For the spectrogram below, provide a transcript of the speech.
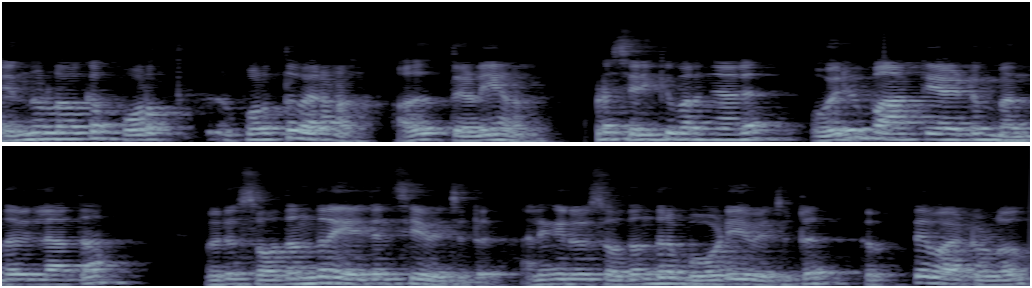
എന്നുള്ളതൊക്കെ പുറത്ത് പുറത്തു വരണം. അത് തെളിയണം. ഇവിടെ ശരിക്കും പറഞ്ഞാൽ ഒരു പാർട്ടിയായിട്ടും ബന്ധമില്ലാത്ത ഒരു സ്വതന്ത്ര ഏജൻസിയെ വെച്ചിട്ട് അല്ലെങ്കിൽ ഒരു സ്വതന്ത്ര ബോഡിയെ വെച്ചിട്ട് കൃത്യമായിട്ടുള്ളതും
